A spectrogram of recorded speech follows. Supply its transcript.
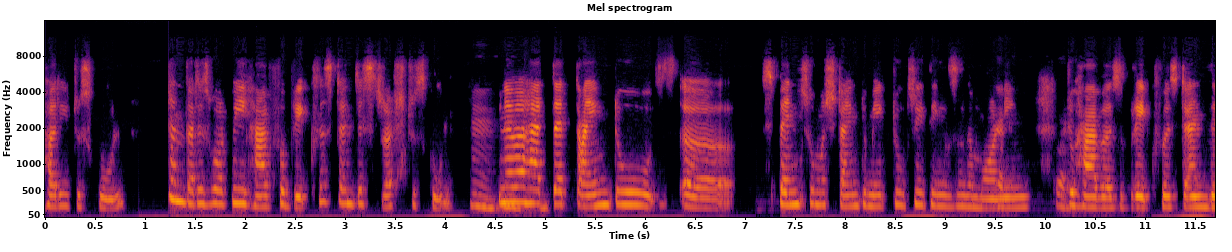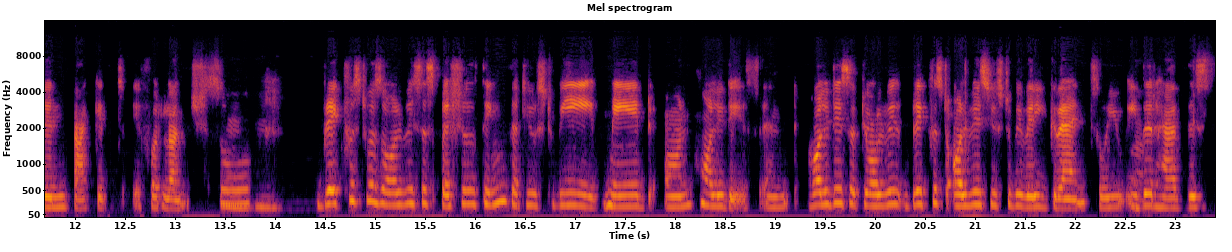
hurry to school, and that is what we have for breakfast and just rush to school. Hmm, We never had that time to uh, spend so much time to make two three things in the morning Correct. to have as breakfast and then pack it for lunch. So Hmm, hmm. breakfast was always a special thing that used to be made on holidays and holidays are always breakfast always used to be very grand so you either have this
